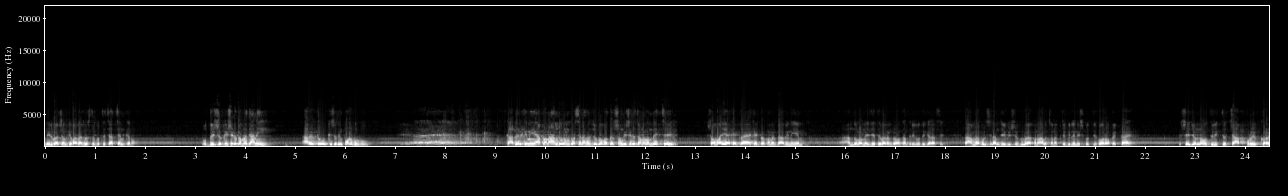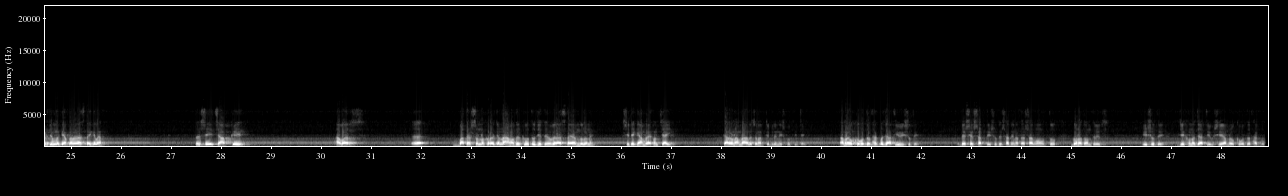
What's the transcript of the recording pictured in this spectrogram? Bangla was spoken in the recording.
নির্বাচনকে বাধাগ্রস্ত করতে চাচ্ছেন কেন? উদ্দেশ্য কি সেটা তো আমরা জানি। আরও একটু কিছুদিন পরে বলব। কাদেরকে নিয়ে আপনারা আন্দোলন করছেন এখন যুগপথের সঙ্গে সেটা জনগণ দেখছে। সবাই এক এক রায়, এক এক রকমের দাবি নিয়ে আন্দোলনে যেতে পারেন, গণতান্ত্রিক অধিকার আছে। তা আমরা বলছিলাম যে বিষয়গুলো এখনও আলোচনার টেবিলে নিষ্পত্তি হওয়ার অপেক্ষায়। সেই জন্য অতিরিক্ত চাপ প্রয়োগ করার জন্য কি আপনারা রাস্তায় গেলেন? তো সেই চাপকে আবার বাতাস শূন্য করার জন্য আমাদেরকেও তো যেতে হবে রাস্তায় আন্দোলনে। সেটাকে আমরা এখন চাই। কারণ আমরা আলোচনার টেবিলে নিষ্পত্তি চাই। আমরা ঐক্যবদ্ধ থাকব জাতীয় ইস্যুতে। দেশের স্বার্থে, ইস্যুতে স্বাধীনতা সার্বভৌমত্ব গণতন্ত্রের ইস্যুতে যে কোনো জাতীয় বিষয়ে আমরা ঐক্যবদ্ধ থাকব।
